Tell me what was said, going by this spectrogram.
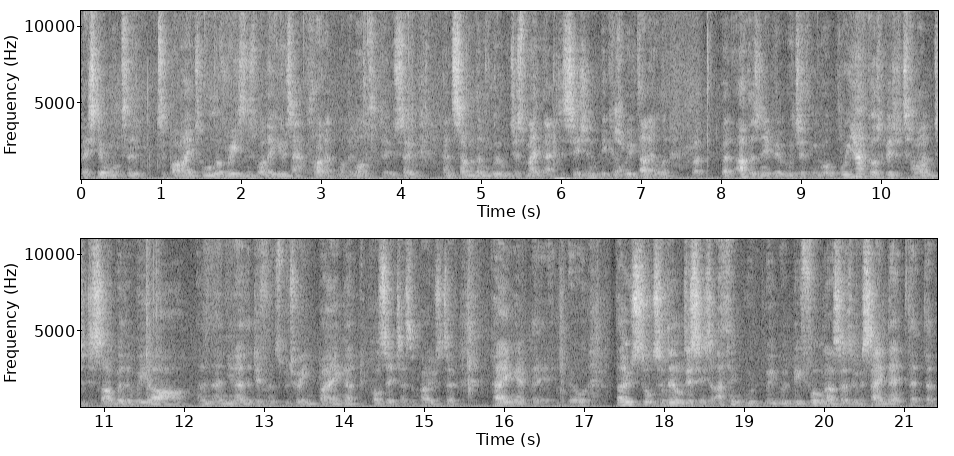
they still want to, to buy into all the reasons why they use our product, what they want to do. So, and some of them will just make that decision because Yeah. we've done it all. The, but but others, new people, will just think, well, we have got a bit of time to decide whether we are, and, and you know the difference between paying a deposit as opposed to paying it, or those sorts of little decisions. I think we, we would be fooling ourselves if we were saying that, that, that,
